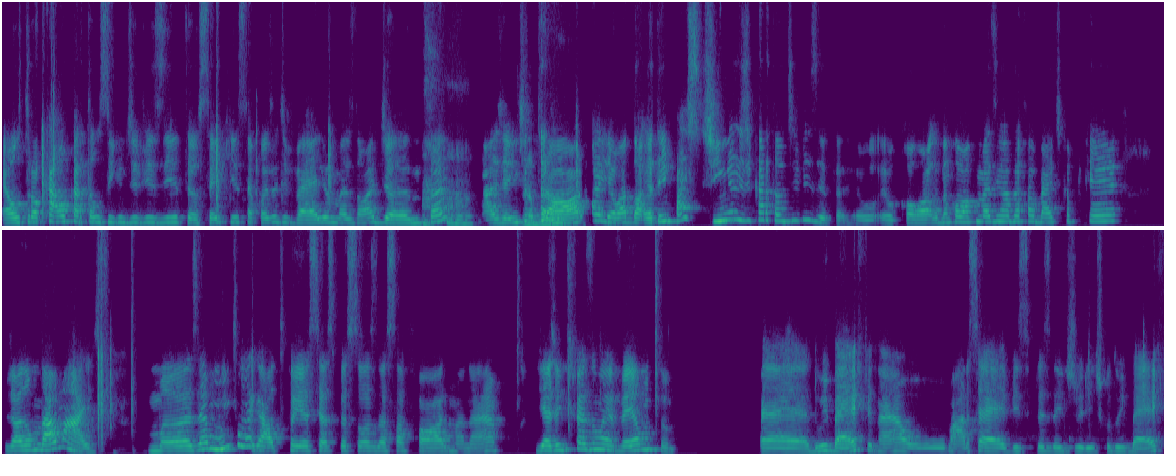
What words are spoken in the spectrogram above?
É o trocar o cartãozinho de visita. Eu sei que isso é coisa de velho, mas não adianta. A gente é troca bom. e eu adoro. Eu tenho pastinhas de cartão de visita. Eu, eu coloco, não coloco mais em ordem alfabética porque já não dá mais. Mas é muito legal tu conhecer as pessoas dessa forma, né? E a gente fez um evento é, do IBEF, né? O Márcio é vice-presidente jurídico do IBEF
